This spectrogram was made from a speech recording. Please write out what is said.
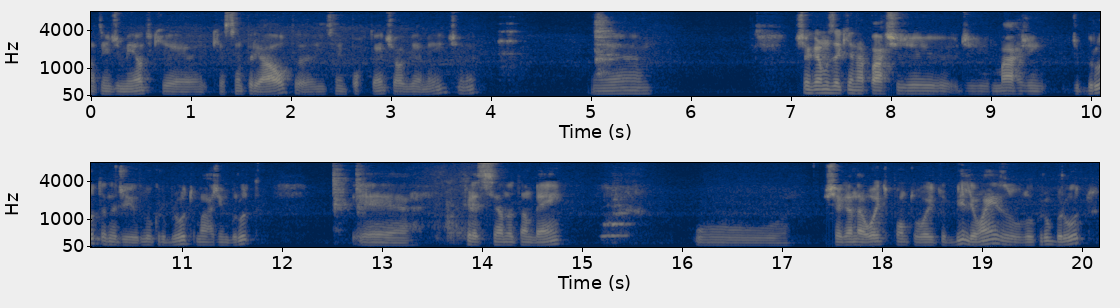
no atendimento, que é, que é sempre alta, isso é importante, obviamente. Né? É... Chegamos aqui na parte de, de margem de bruta, né, de lucro bruto, margem bruta, é, crescendo também, o, chegando a 8,8 bilhões o lucro bruto,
